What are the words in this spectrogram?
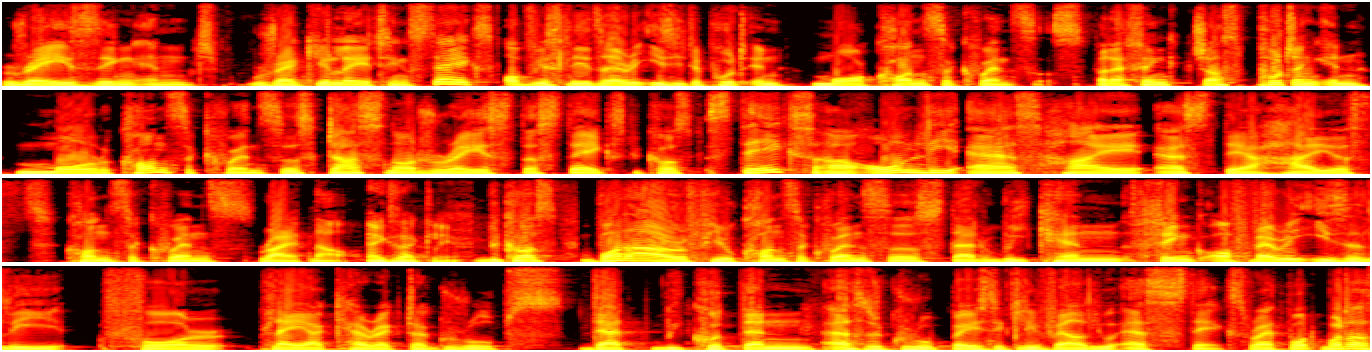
raising and regulating stakes obviously it's very easy to put in more consequences but i think just putting in more consequences does not raise the stakes because stakes are only as high as their highest consequence right now Exactly. because what are a few consequences that we can think of very easily for player character groups that we could then as a group basically value as stakes right what what are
